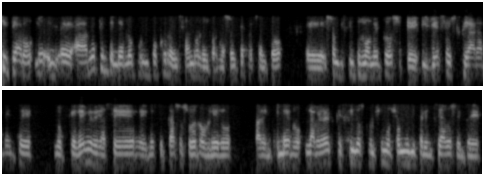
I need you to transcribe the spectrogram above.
Sí, claro. Eh, eh, habría que entenderlo un poco revisando la información que presentó. Eh, son distintos momentos y eso es claramente lo que debe de hacer, en este caso, sobre Robledo, para entenderlo. La verdad es que sí, los consumos son muy diferenciados entre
